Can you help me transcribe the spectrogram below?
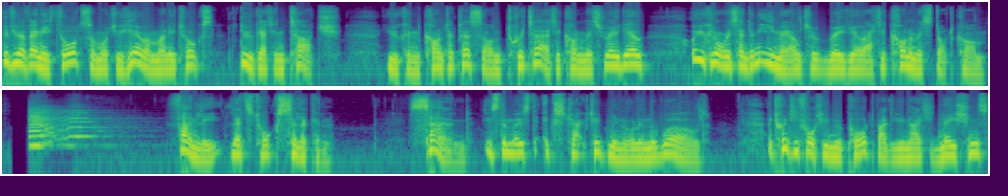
If you have any thoughts on what you hear on Money Talks, do get in touch. You can contact us on Twitter at Economist Radio, or you can always send an email to radio at economist.com. Finally, let's talk silicon. Sand is the most extracted mineral in the world. A 2014 report by the United Nations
